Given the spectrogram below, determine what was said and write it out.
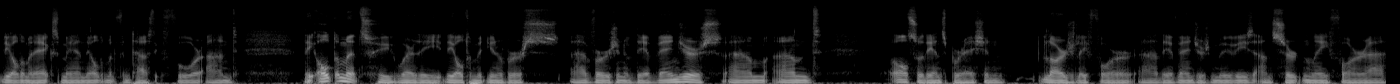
the Ultimate X-Men, the Ultimate Fantastic Four and the Ultimates, who were the, the Ultimate Universe uh, version of the Avengers, um, and also the inspiration largely for uh, the Avengers movies, and certainly for uh,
